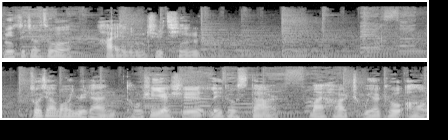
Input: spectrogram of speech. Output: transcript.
名字叫做《海灵之情》。作家王雨然同时也是《Little Star》《My Heart Will Go On》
